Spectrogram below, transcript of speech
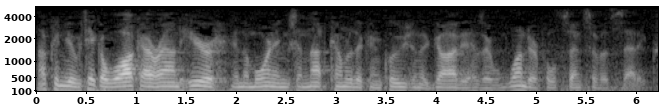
How can you take a walk around here in the mornings and not come to the conclusion that God has a wonderful sense of aesthetics?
